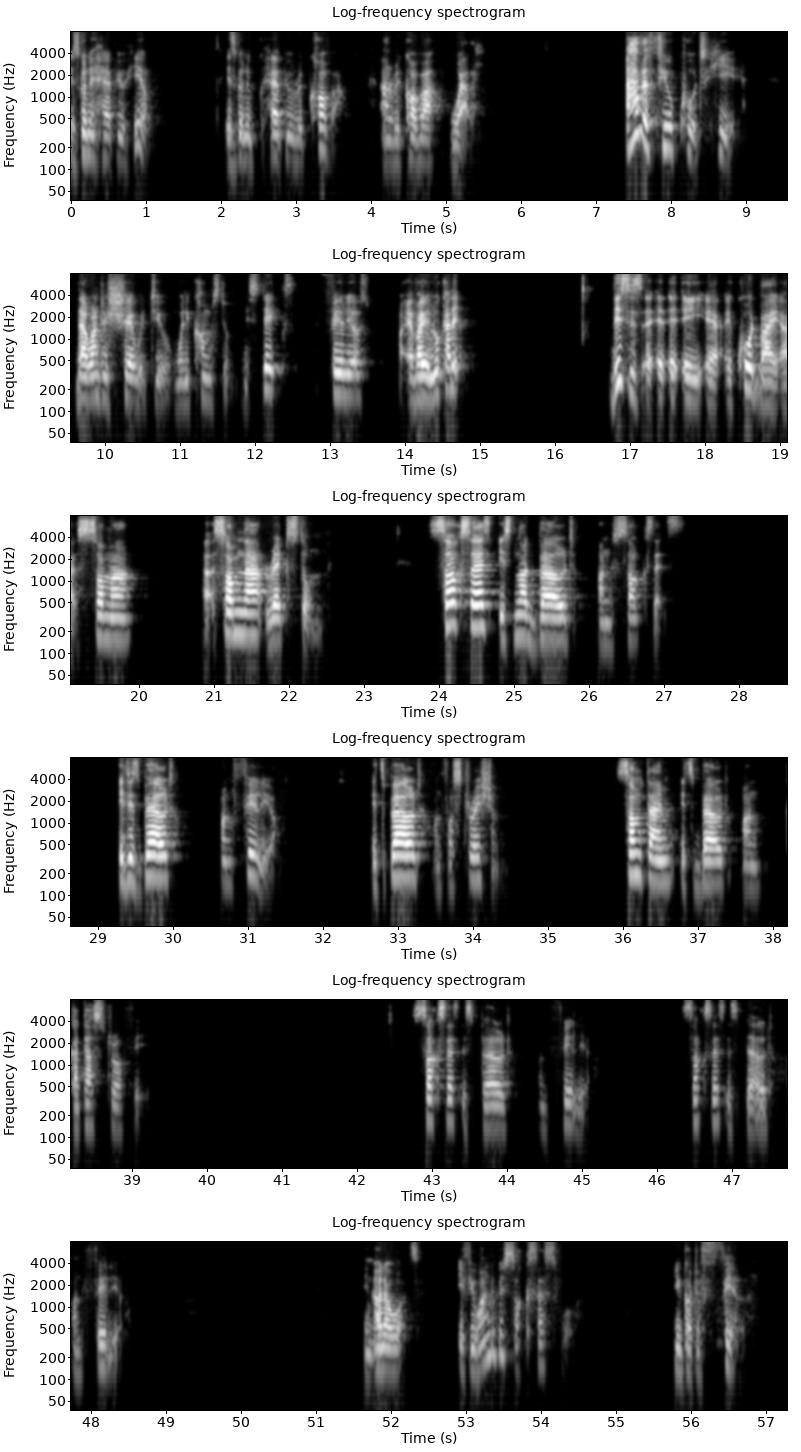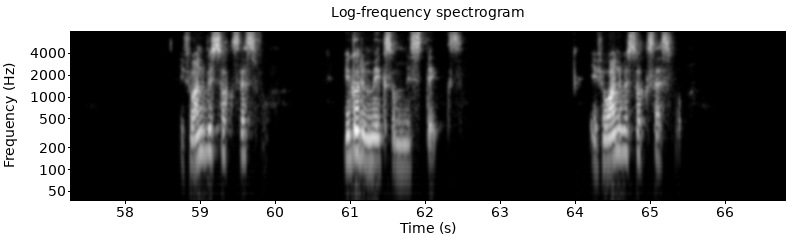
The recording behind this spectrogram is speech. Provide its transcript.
It's going to help you heal. It's going to help you recover and recover well. I have a few quotes here that I want to share with you when it comes to mistakes, failures, however you look at it. This is a, a, a, a quote by uh, uh, Sumner Redstone. Success is not built on success. It is built on failure. It's built on frustration. Sometimes it's built on catastrophe. Success is built on failure. Success is built on failure. In other words, if you want to be successful, you got to fail. If you want to be successful, you got to make some mistakes. If you want to be successful,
